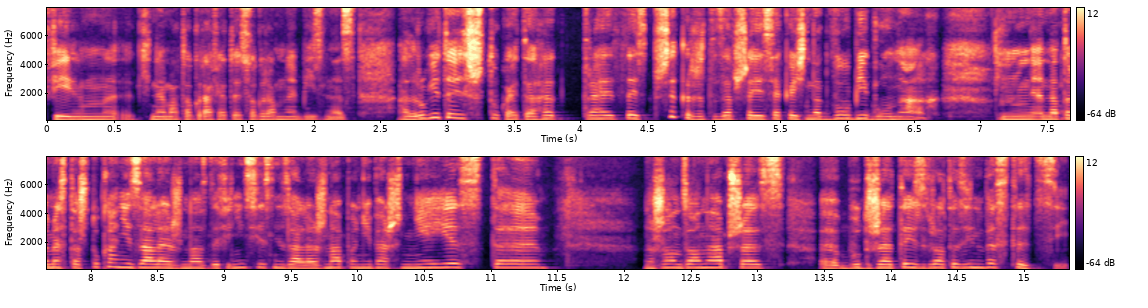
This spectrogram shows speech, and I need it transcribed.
film, kinematografia to jest ogromny biznes, a drugie to jest sztuka i trochę, trochę to jest przykre, że to zawsze jest jakieś na dwóch biegunach. Mm, natomiast ta sztuka niezależna, z definicji jest niezależna, ponieważ nie jest e, rządzona przez e, budżety i zwroty z inwestycji.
